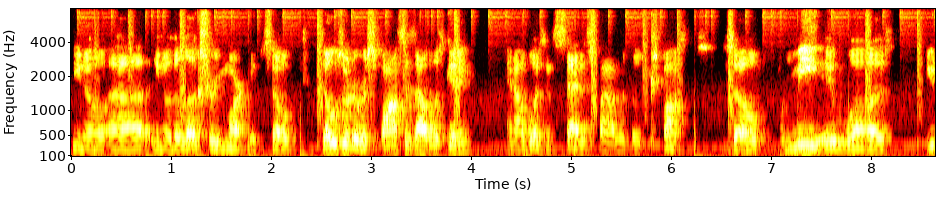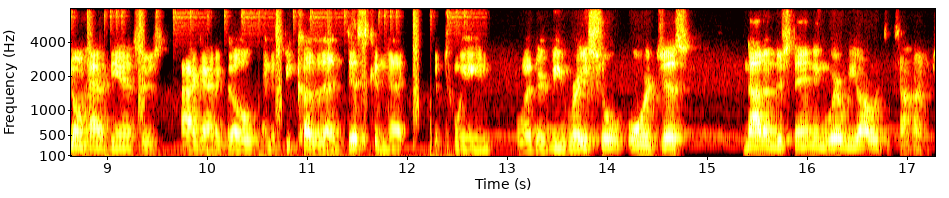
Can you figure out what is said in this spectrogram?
you know, uh, you know, the luxury market? So those were the responses I was getting, and I wasn't satisfied with those responses. So for me, it was you don't have the answers, I gotta go. And it's because of that disconnect between whether it be racial or just not understanding where we are with the times,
